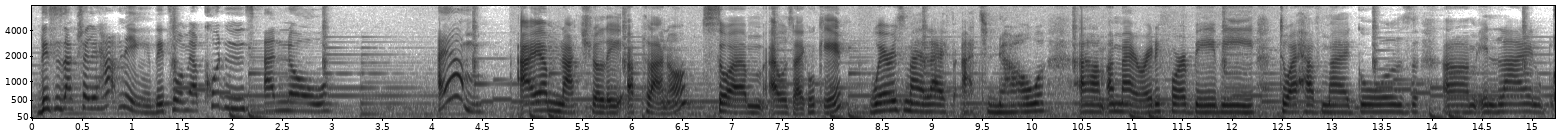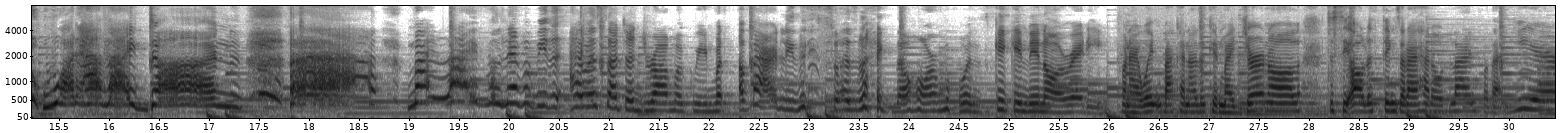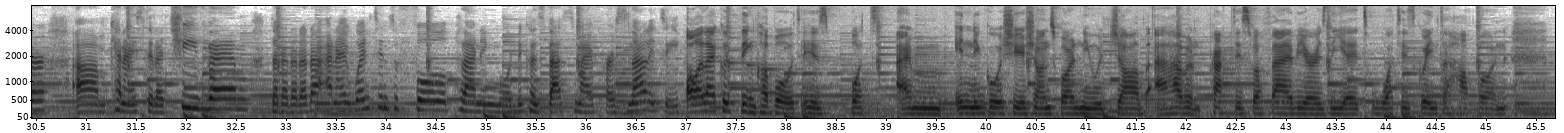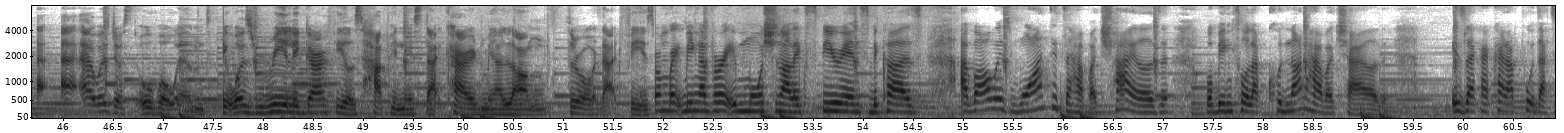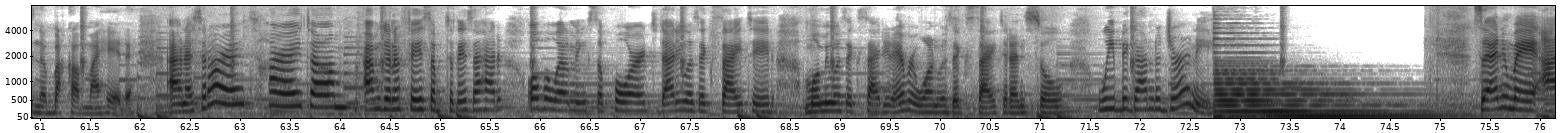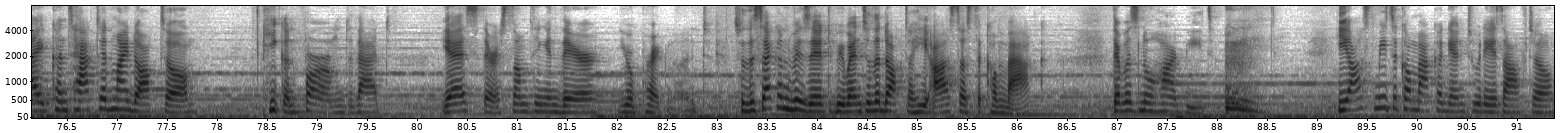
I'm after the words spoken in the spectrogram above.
this is actually happening. They told me I couldn't, and now I am. I am naturally a planner, so um, I was like, okay, where is my life at now? Um, am I ready for a baby? Do I have my goals um, in line? What have I done? Ah, life be the. I was such a drama queen, but apparently this was like the hormones kicking in already. When I went back and I looked in my journal to see all the things that I had outlined for that year, um, can I still achieve them? Da, da, da, da, da. And I went into full planning mode because that's my personality. All I could think about is, but I'm in negotiations for a new job. I haven't practiced for five years yet. What is going to happen? I, I was just overwhelmed. It was really Garfield's happiness that carried me along throughout that phase. I remember it being a very emotional experience because I've always wanted to have a child, but being told I could not have a child it's like I kind of put that in the back of my head. And I said, all right, all right, um, I'm gonna face up to this. I had overwhelming support. Daddy was excited, mommy was excited, everyone was excited, and so we began the journey. So anyway, I contacted my doctor. He confirmed that yes, there's something in there, you're pregnant. So the second visit, we went to the doctor. He asked us to come back. There was no heartbeat. He asked me to come back again two days after.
